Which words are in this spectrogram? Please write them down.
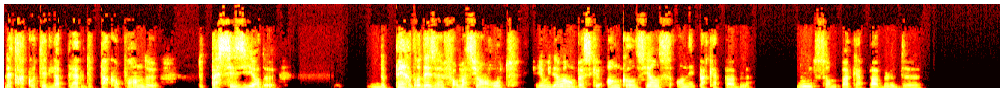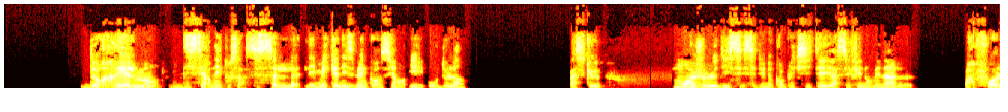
d'être à côté de la plaque, de pas comprendre, de de pas saisir, de de perdre des informations en route. évidemment, parce que en conscience, on n'est pas capable nous ne sommes pas capables de de réellement discerner tout ça. C'est seuls les mécanismes inconscients et au-delà, parce que moi je le dis, c'est d'une complexité assez phénoménale. Parfois,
